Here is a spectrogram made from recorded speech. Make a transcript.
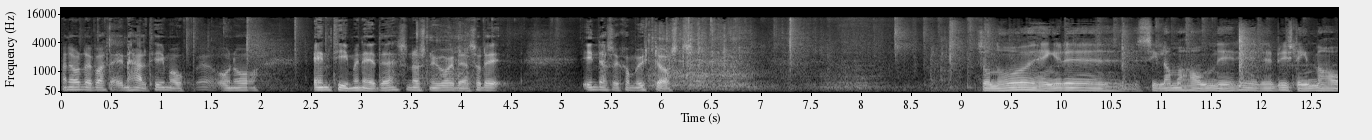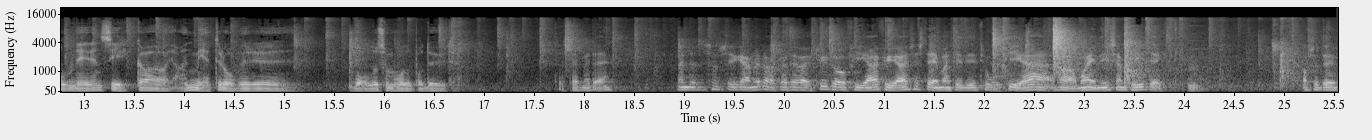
Men nå har det vært en halvtime oppe, og nå en time nede. Så nå snur jeg det, så det er innerst som kommer ytterst. Så nå henger det silda med halen ned, eller brislingen med halen ned en ca. Ja, en meter over eh, bålet som holder på å dø ut. Det stemmer det. Men det, sånn som i gamle dager, det røykte jo fire-fire-system, at det er to fire rammer inni samtidig. Og så det,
